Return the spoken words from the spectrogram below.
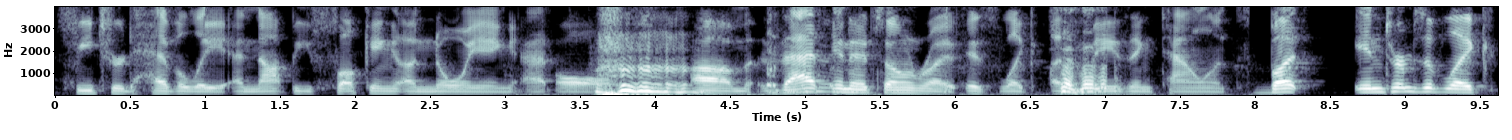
featured heavily and not be fucking annoying at all. um, that in its own right is like amazing talent. But in terms of like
